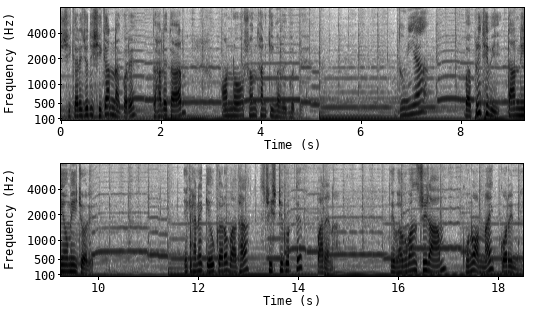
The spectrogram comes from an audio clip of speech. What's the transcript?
শিকারী যদি শিকার না করে, তাহলে তার অন্য সন্ধান কীভাবে ঘটবে? দুনিয়া বা পৃথিবী তার নিয়মেই চলে। এখানে কেউ কারও বাধা সৃষ্টি করতে পারে না। তাই ভগবান শ্রীরাম কোনো অন্যায় করেননি।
